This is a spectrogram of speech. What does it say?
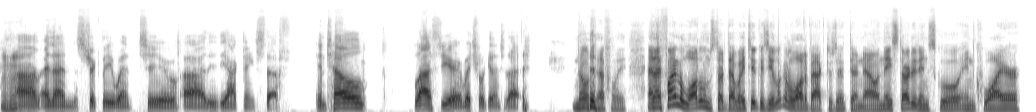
hmm um, and then strictly went to uh the, the acting stuff until last year, which we'll get into that. No, definitely. And I find a lot of them start that way too, because you look at a lot of actors out there now, and they started in school in choir.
